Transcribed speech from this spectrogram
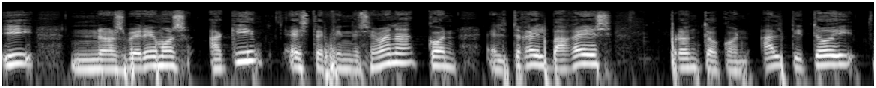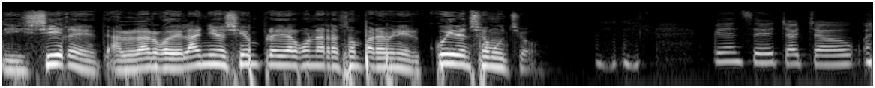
y nos veremos aquí este fin de semana con el Trail Bagués, pronto con Altitoy y sigue a lo largo del año. Siempre hay alguna razón para venir. Cuídense mucho. Cuídense, chao, chao.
